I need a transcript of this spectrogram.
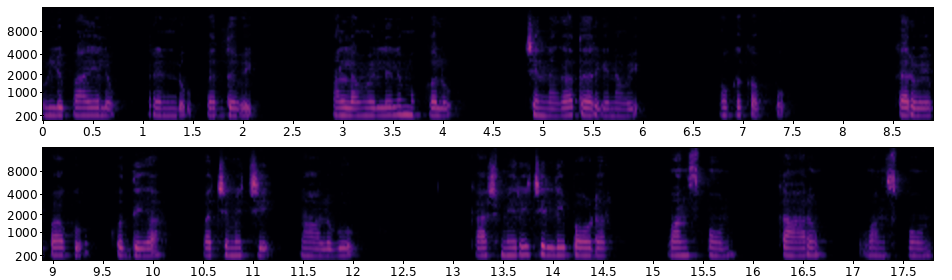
ఉల్లిపాయలు రెండు పెద్దవి అల్లం వెల్లుల్లి ముక్కలు చిన్నగా తరిగినవి ఒక కప్పు కరివేపాకు కొద్దిగా పచ్చిమిర్చి నాలుగు. Kashmiri chilli powder one spoon. కారం వన్ స్పూన్.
